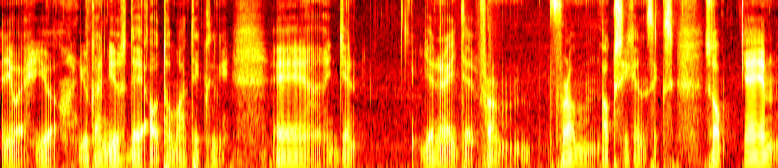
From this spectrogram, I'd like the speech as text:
anyway you you can use the automatically uh, gen generated from from oxygen 6 so um,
